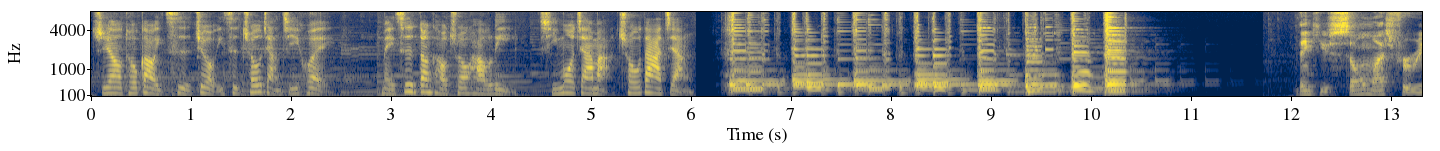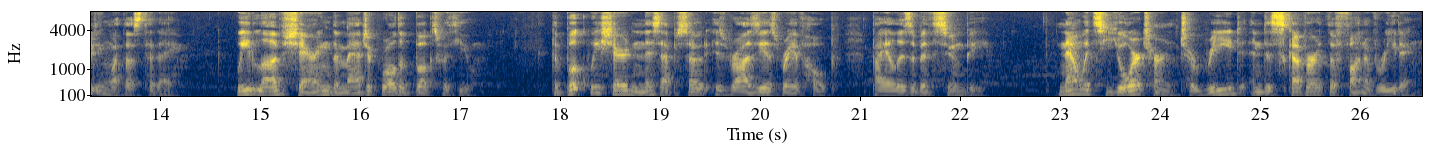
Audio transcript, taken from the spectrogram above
只要投稿一次，就有一次抽奖机会。每次段考抽好礼，期末加码抽大奖。Thank you so much for reading with us today. We love sharing the magic world of books with you. The book we shared in this episode is Razia's Ray of Hope by Elizabeth Soonby. Now it's your turn to read and discover the fun of reading.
